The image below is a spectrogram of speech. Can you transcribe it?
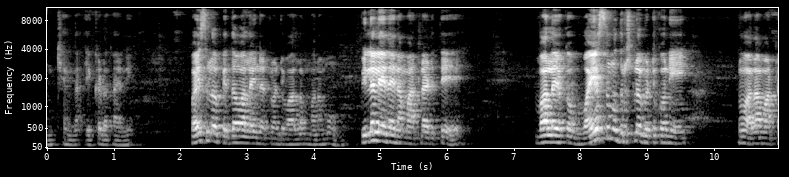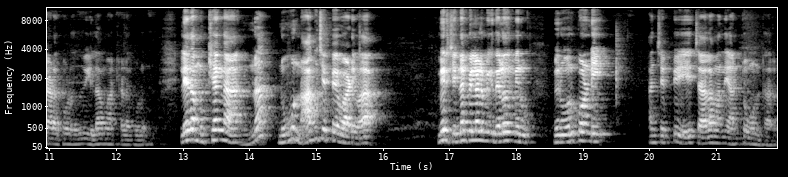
ముఖ్యంగా ఎక్కడ కానీ వయసులో పెద్దవాళ్ళైనటువంటి వాళ్ళం మనము పిల్లలు ఏదైనా మాట్లాడితే వాళ్ళ యొక్క వయస్సును దృష్టిలో పెట్టుకొని నువ్వు అలా మాట్లాడకూడదు ఇలా మాట్లాడకూడదు. లేదా ముఖ్యంగా నా నువ్వు నాకు చెప్పేవాడివా? మీరు చిన్నపిల్లలు మీకు తెలియదు మీరు మీరు ఊరుకోండి అని చెప్పి చాలామంది అంటూ ఉంటారు.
